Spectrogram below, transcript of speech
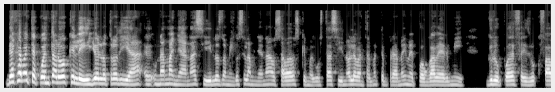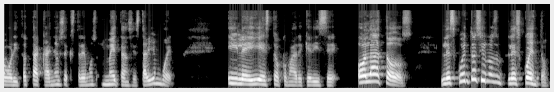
déjame te cuento algo que leí yo el otro día, eh, una mañana, así, los domingos en la mañana o sábados, que me gusta así, no levantarme temprano y me pongo a ver mi grupo de Facebook favorito, Tacaños Extremos, métanse, está bien bueno. Y leí esto, comadre, que dice, hola a todos. Les cuento, si unos, les cuento,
